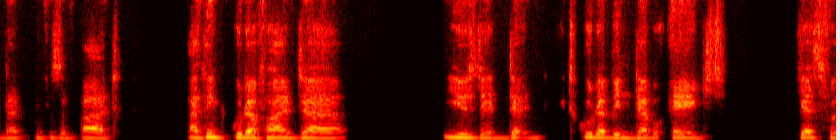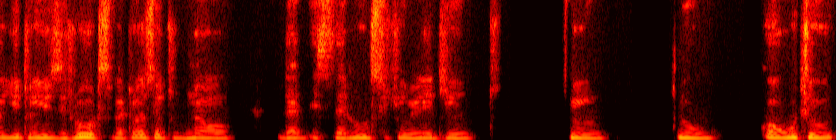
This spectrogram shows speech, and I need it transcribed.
that professor of art. I think could have had uh, used a, d- it could have been double-edged, just for you to use roots, but also to know that it's the roots which will lead you to, to, or which will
